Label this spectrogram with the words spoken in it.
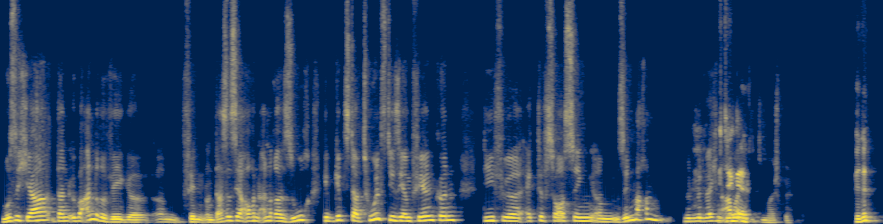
muss ich ja dann über andere Wege ähm, finden. Und das ist ja auch ein anderer Such. Gibt es da Tools, die Sie empfehlen können, die für Active Sourcing ähm, Sinn machen? Mit, mit welchen arbeiten Sie zum Beispiel? Bitte?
